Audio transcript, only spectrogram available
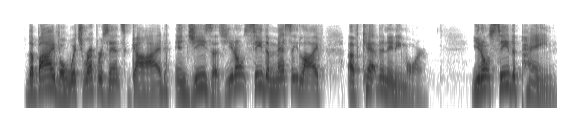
the Bible, which represents God and Jesus. You don't see the messy life of Kevin anymore. You don't see the pain.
